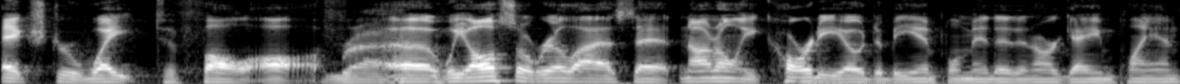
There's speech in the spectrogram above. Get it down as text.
extra weight to fall off. Right. Uh, we also realized that not only cardio to be implemented in our game plan,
